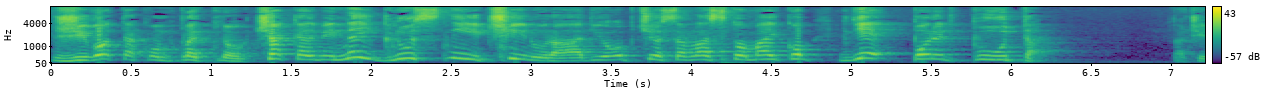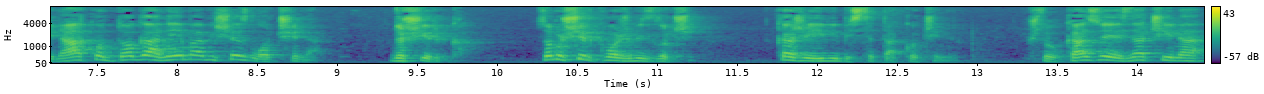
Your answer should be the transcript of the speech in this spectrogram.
života kompletnog. Čak kad bi najgnusniji čin uradio, općio sa vlastitom majkom, gdje? Pored puta. Znači, nakon toga nema više zločina. Do širka. Samo širk može biti zločin. Kaže, i vi biste tako činili. Što ukazuje, znači, na,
